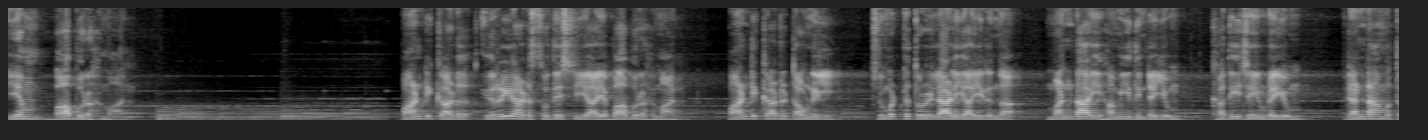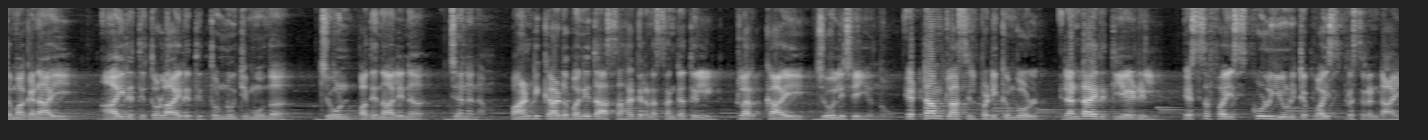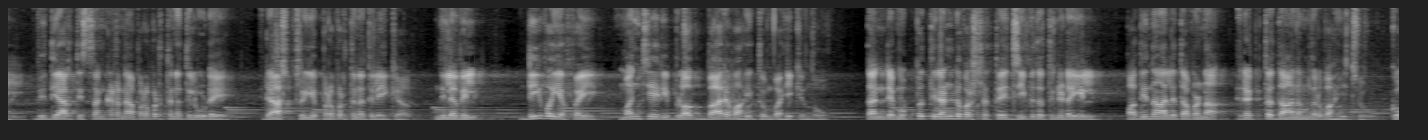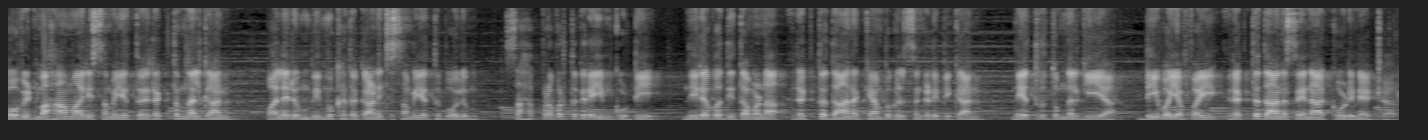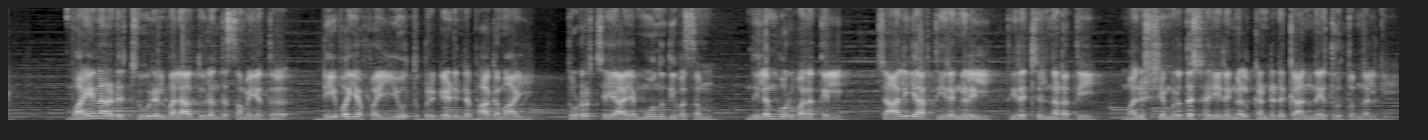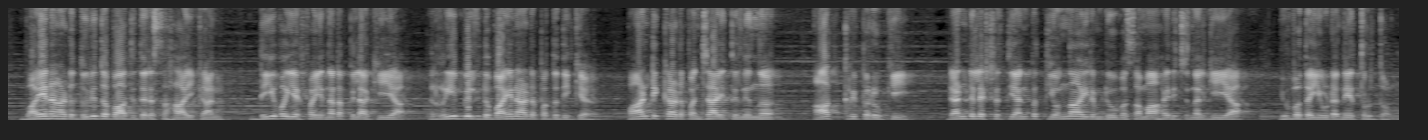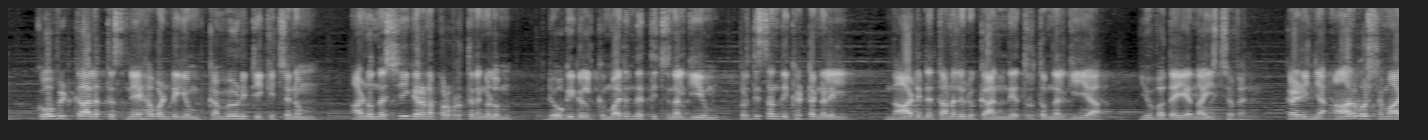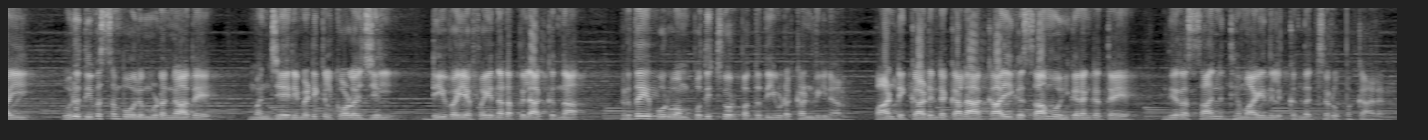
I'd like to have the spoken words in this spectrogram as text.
M Babu Rahman Pandikkad Eriyad സ്വദേശിയായ ബാബു റഹ്മാൻ പാണ്ടിക്കാട് ടൗണിൽ ചുമട്ട് തൊഴിലാളിയായിരുന്ന മണ്ടായി ഹമീദിന്റെയും ഖദീജയുടെയും രണ്ടാമത്തെ മകനായി ആയിരത്തി തൊള്ളായിരത്തി തൊണ്ണൂറ്റിമൂന്ന് ജൂൺ പതിനാലിന് ജനനം. പാണ്ടിക്കാട് വനിതാ സഹകരണ സംഘത്തിൽ ക്ലർക്കായി ജോലി ചെയ്യുന്നു. എട്ടാം ക്ലാസ്സിൽ പഠിക്കുമ്പോൾ രണ്ടായിരത്തി ഏഴിൽ S F I school unit vice പ്രസിഡന്റായി വിദ്യാർത്ഥി സംഘടനാ പ്രവർത്തനത്തിലൂടെ രാഷ്ട്രീയ പ്രവർത്തനത്തിലേക്ക്. നിലവിൽ ഡിവൈഎഫ്ഐ മഞ്ചേരി ബ്ലോക്ക് ഭാരവാഹിത്വം വഹിക്കുന്നു. തന്റെ മുപ്പത്തിരണ്ട് വർഷത്തെ ജീവിതത്തിനിടയിൽ പതിനാല് തവണ രക്തദാനം നിർവഹിച്ചു. കോവിഡ് മഹാമാരി സമയത്ത് രക്തം നൽകാൻ പലരും വിമുഖത കാണിച്ച സമയത്ത് പോലും സഹപ്രവർത്തകരെയും കൂട്ടി നിരവധി തവണ രക്തദാന ക്യാമ്പുകൾ സംഘടിപ്പിക്കാൻ നേതൃത്വം നൽകിയ ഡിവൈഎഫ്ഐ രക്തദാന സേന കോർഡിനേറ്റർ. വയനാട് ചൂരൽമല ദുരന്ത സമയത്ത് ഡിവൈഎഫ്ഐ യൂത്ത് ബ്രിഗേഡിന്റെ ഭാഗമായി തുടർച്ചയായ മൂന്ന് ദിവസം നിലമ്പൂർ വനത്തിൽ ചാലിയാർ തീരങ്ങളിൽ തിരച്ചിൽ നടത്തി മനുഷ്യ മൃതശരീരങ്ങൾ കണ്ടെടുക്കാൻ നേതൃത്വം നൽകി. വയനാട് ദുരിതബാധിതരെ സഹായിക്കാൻ ഡിവൈഎഫ്ഐ നടപ്പിലാക്കിയ റീബിൽഡ് വയനാട് പദ്ധതിക്ക് പാണ്ടിക്കാട് പഞ്ചായത്തിൽ നിന്ന് ആക്രിപ്പെറുക്കി രണ്ട് ലക്ഷത്തി അൻപത്തി ഒന്നായിരം രൂപ സമാഹരിച്ചു നൽകിയ യുവതയുടെ നേതൃത്വം. കോവിഡ് കാലത്ത് സ്നേഹവണ്ടിയും കമ്മ്യൂണിറ്റി കിച്ചനും അണുനശീകരണ പ്രവർത്തനങ്ങളും രോഗികൾക്ക് മരുന്നെത്തിച്ചു നൽകിയും പ്രതിസന്ധി ഘട്ടങ്ങളിൽ നാടിന് തണലൊരുക്കാൻ നേതൃത്വം നൽകിയ യുവതയെ നയിച്ചവൻ. കഴിഞ്ഞ ആറു വർഷമായി ഒരു ദിവസം പോലും മുടങ്ങാതെ മഞ്ചേരി മെഡിക്കൽ കോളേജിൽ ഡിവൈഎഫ്ഐ നടപ്പിലാക്കുന്ന ഹൃദയപൂർവം പൊതിച്ചോർ പദ്ധതിയുടെ കൺവീനർ. പാണ്ടിക്കാടിന്റെ കലാ കായിക സാമൂഹിക രംഗത്തെ നിറസാന്നിധ്യമായി നിൽക്കുന്ന ചെറുപ്പക്കാരൻ.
